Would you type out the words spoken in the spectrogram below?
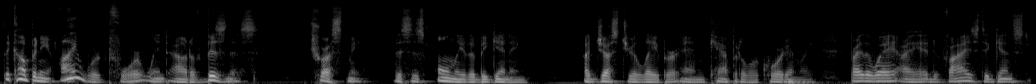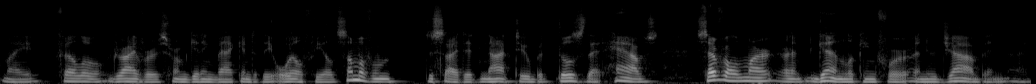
the company I worked for went out of business. Trust me, this is only the beginning. Adjust your labor and capital accordingly. By the way, I advised against my fellow drivers from getting back into the oil field. Some of them decided not to, but those that have, several of them are, uh, again, looking for a new job, and I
